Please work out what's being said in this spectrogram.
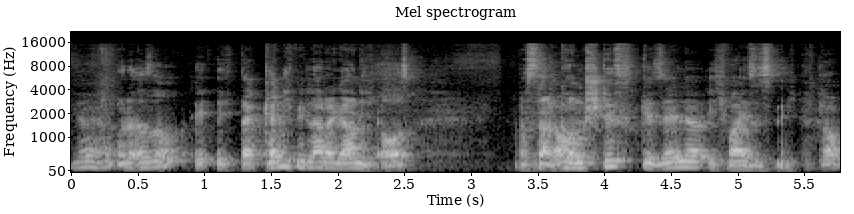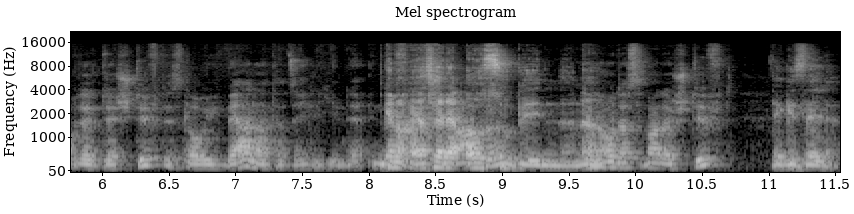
ja, ja. oder so? Ich, da kenne ich mich leider gar nicht aus. Was da glaube- kommt, Stift, Geselle, ich weiß es nicht. Ich glaube, der, der Stift ist, glaube ich, Werner tatsächlich in der in der Genau, er ist ja der. Auszubildende, ne? Genau, das war der Stift. Der Geselle.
